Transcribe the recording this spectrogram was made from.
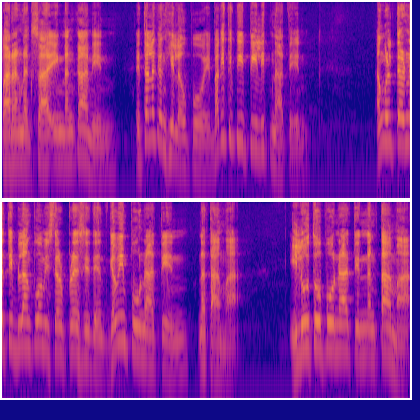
parang nagsaing ng kanin, eh talagang hilaw po eh. Bakit ipipilit natin? Ang alternative lang po, Mr. President, gawin po natin na tama. Iluto po natin ng tama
